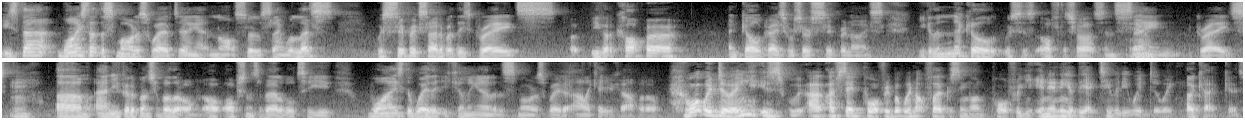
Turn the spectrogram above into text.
Is that why is that the smartest way of doing it? Not sort of saying, well, let's we're super excited about these grades. You got copper and gold grades, which are super nice. You get the nickel, which is off the charts, insane yeah. grades, mm. um, and you've got a bunch of other op- options available to you. Why is the way that you're coming out of the smartest way to allocate your capital? What we're doing is, I've said porphyry, but we're not focusing on porphyry in any of the activity we're doing. Okay, good.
